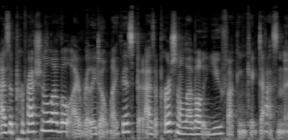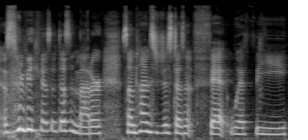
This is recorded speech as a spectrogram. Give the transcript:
as a professional level, I really don't like this. But as a personal level, you fucking kicked ass in this because it doesn't matter. Sometimes it just doesn't fit with the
